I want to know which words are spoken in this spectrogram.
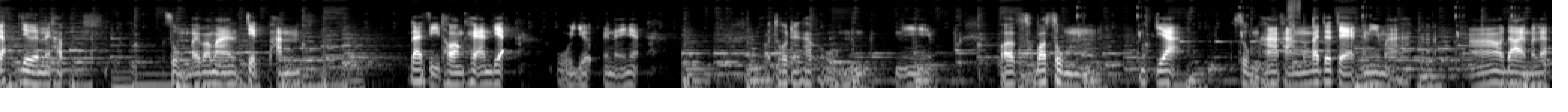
ยับเยินเลยครับ สุ่มไปประมาณ 7,000 ได้สีทองแค่อันเดียวอู้เยอะไปไหนเนี่ย ขอโทษนะครับผมนี่พอพอสุ่มเมื่อกี้ สุ่มห้าครั้งมันก็จะแจกอันนี้มา อ้าว ได้มาแล้ว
